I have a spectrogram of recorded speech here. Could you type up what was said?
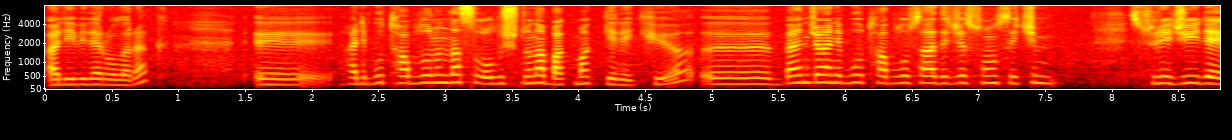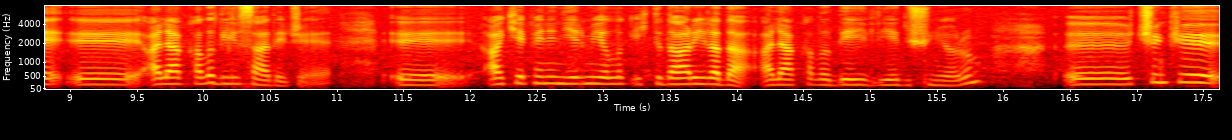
Aleviler olarak. E, hani bu tablonun nasıl oluştuğuna bakmak gerekiyor. E, bence hani bu tablo sadece son seçim süreciyle e, alakalı değil sadece. E, AKP'nin 20 yıllık iktidarıyla da alakalı değil diye düşünüyorum. E, çünkü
